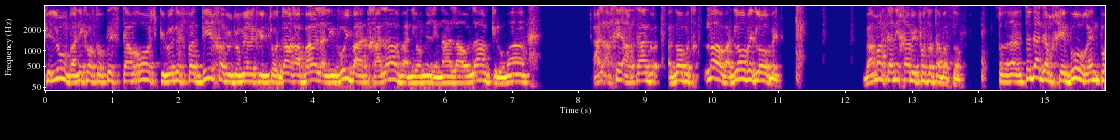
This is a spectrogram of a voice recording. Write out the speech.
כלום, ואני כבר תופס את הראש, כאילו איזה פדיחה, והיא אומרת לי תודה רבה על הליווי בהתחלה, ואני אומר, הנה על העולם, כאילו מה... אחי, הרצאה, עזוב אותך, לא עבד, לא עובד, לא עובד. ואמרתי, אני חייב לתפוס אותה בסוף. אתה יודע, גם חיבור, אין פה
